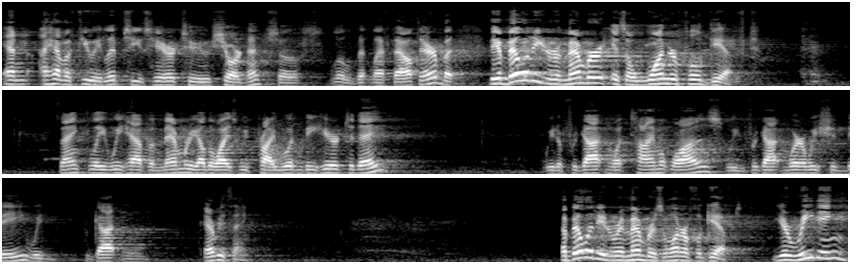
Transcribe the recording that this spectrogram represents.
And I have a few ellipses here to shorten it, so it's a little bit left out there. But the ability to remember is a wonderful gift. Thankfully, we have a memory, otherwise, we probably wouldn't be here today. We'd have forgotten what time it was. We'd forgotten where we should be. We'd forgotten everything. Ability to remember is a wonderful gift. You're reading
